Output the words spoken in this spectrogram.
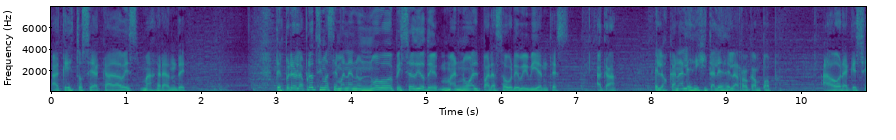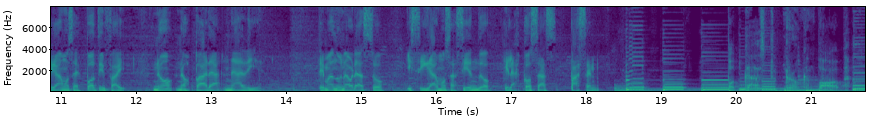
a que esto sea cada vez más grande. Te espero la próxima semana en un nuevo episodio de Manual para Sobrevivientes. Acá, en los canales digitales de la Rock and Pop. Ahora que llegamos a Spotify, no nos para nadie. Te mando un abrazo y sigamos haciendo que las cosas pasen. Podcast Rock and Pop.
